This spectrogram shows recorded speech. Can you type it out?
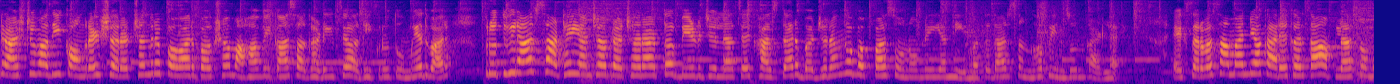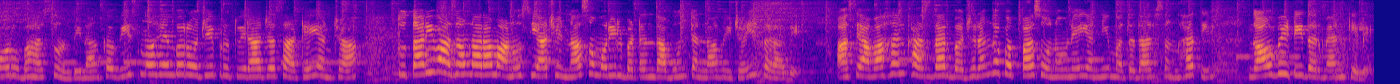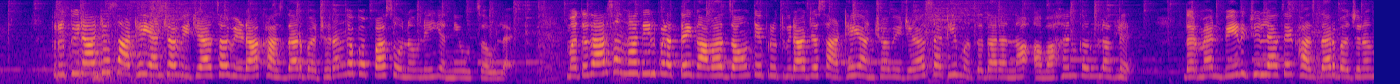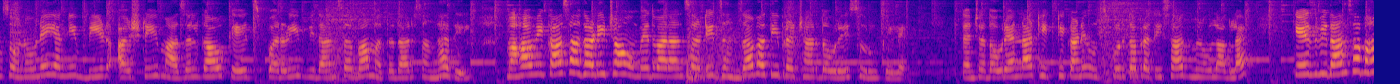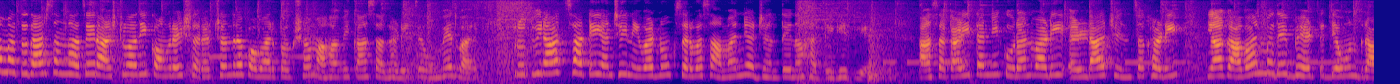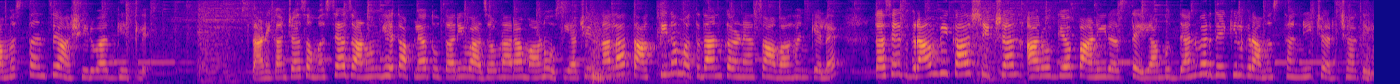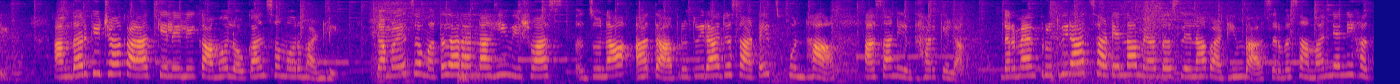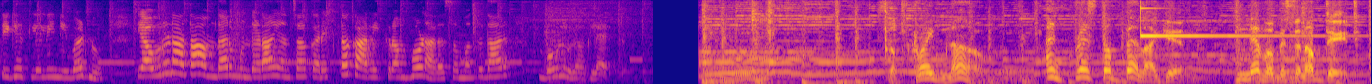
राष्ट्रवादी काँग्रेस शरदचंद्र पवार पक्ष महाविकास आघाडीचे अधिकृत उमेदवार पृथ्वीराज साठे यांच्या प्रचारार्थ बीड जिल्ह्याचे खासदार बजरंग बप्पा सोनवणे यांनी मतदारसंघ पिंजून काढलाय. एक सर्वसामान्य कार्यकर्ता आपल्यासमोर उभा असून दिनांक वीस नोव्हेंबर रोजी पृथ्वीराज साठे यांच्या तुतारी वाजवणारा माणूस या चिन्हासमोरील बटन दाबून त्यांना विजयी करावे असे आवाहन खासदार बजरंग बप्पा सोनवणे यांनी मतदारसंघातील गावभेटी दरम्यान केले. पृथ्वीराज साठे यांच्या विजयाचा विडा खासदार बजरंग पप्पा सोनवणे यांनी उचवलाय. मतदारसंघातील प्रत्येक गावात जाऊन ते पृथ्वीराज साठे यांच्या विजयासाठी मतदारांना आवाहन करू लागले दरम्यान बीड जिल्ह्याचे खासदार बजरंग सोनवणे यांनी बीड आष्टी माजलगाव केज परळी विधानसभा मतदारसंघातील महाविकास आघाडीच्या उमेदवारांसाठी झंझावाती प्रचार दौरे सुरू केले. त्यांच्या दौऱ्यांना ठिकठिकाणी उत्स्फूर्त प्रतिसाद मिळू लागलाय. केज विधानसभा मतदारसंघाचे राष्ट्रवादी काँग्रेस शरदचंद्र पवार पक्ष महाविकास आघाडीचे उमेदवार पृथ्वीराज साठे यांची निवडणूक सर्वसामान्य जनतेनं हाती घेतली आहे. आज सकाळी त्यांनी कुरणवाडी एल्डा चिंचखडी या गावांमध्ये भेट देऊन ग्रामस्थांचे आशीर्वाद घेतले. स्थानिकांच्या समस्या जाणून घेत आपल्या तुतारी वाजवणारा माणूस या चिन्हाला ताकदीनं मतदान करण्याचं आवाहन केलंय. तसेच ग्रामविकास शिक्षण आरोग्य पाणी रस्ते या मुद्द्यांवर देखील ग्रामस्थांनी चर्चा केली. आमदारकीच्या काळात केलेली कामं लोकांसमोर मांडली. त्यामुळेच मतदारांनाही विश्वास जुना आता पृथ्वीराज साठेच पुन्हा असा निर्धार केला. दरम्यान पृथ्वीराज साठेंना मिळत असलेला पाठिंबा सर्वसामान्यांनी हाती घेतलेली निवडणूक यावरून आता आमदार मुंदडा यांचा करेक्ट कार्यक्रम होणार असं मतदार बोलू लागले आहेत subscribe now and press the bell icon never miss an update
